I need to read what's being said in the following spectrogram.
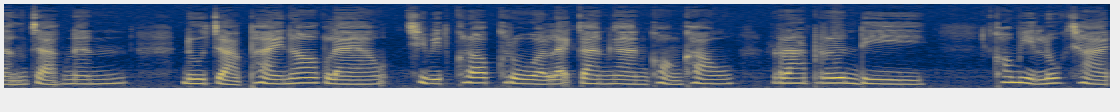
หลังจากนั้น ดูจากภายนอกแล้ว ชีวิตครอบครัวและการงานของเขาราบรื่นดีเขามีลูกชาย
